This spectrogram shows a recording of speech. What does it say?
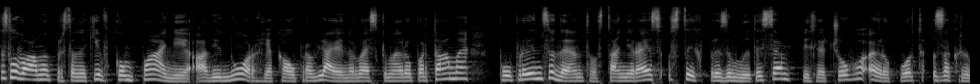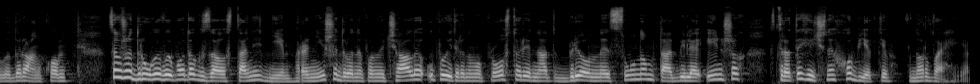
За словами представників компанії Авінор, яка управляє норвезькими аеропортами, попри інцидент, останній рейс встиг приземлитися, після чого аеропорт закрили до ранку. Це вже другий випадок за останні дні. Раніше дрони помічали у повітряному просторі над Брьоннесуном та біля інших стратегічних об'єктів в Норвегії.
